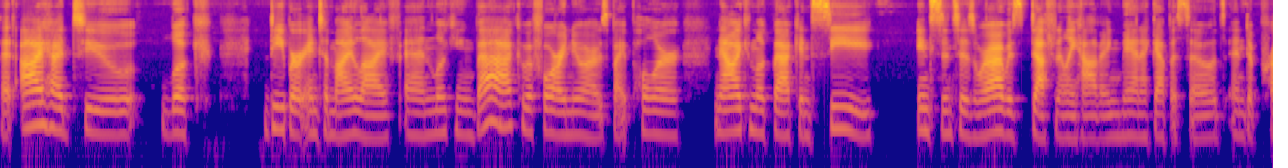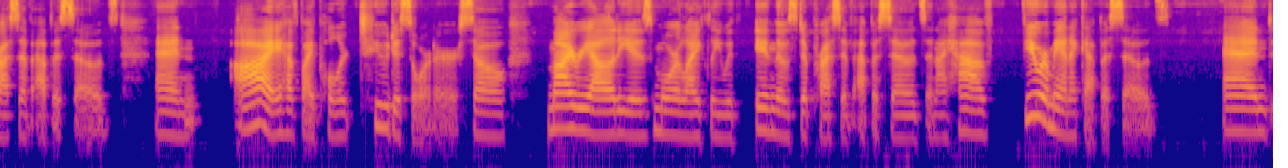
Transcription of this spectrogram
that I had to look deeper into my life. And looking back, before I knew I was bipolar, now I can look back and see instances where I was definitely having manic episodes and depressive episodes. And I have bipolar 2 disorder. So my reality is more likely within those depressive episodes and I have fewer manic episodes. And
